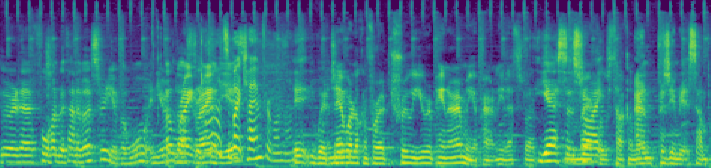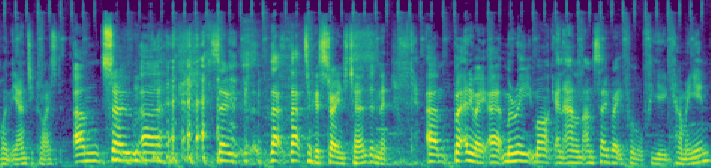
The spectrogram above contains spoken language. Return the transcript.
we're at a 400th anniversary of a war in Europe. Oh, right, right. Oh, 30 it's about time for one then. It- we're And now we're looking for a true European army. Apparently, that's what. Yes, that's America right. was talking about. And presumably at some point the Antichrist. Um, so, uh, so that that took a strange turn, didn't it? Um, but anyway, uh, Marie, Mark, and Alan, I'm so grateful for you coming in,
